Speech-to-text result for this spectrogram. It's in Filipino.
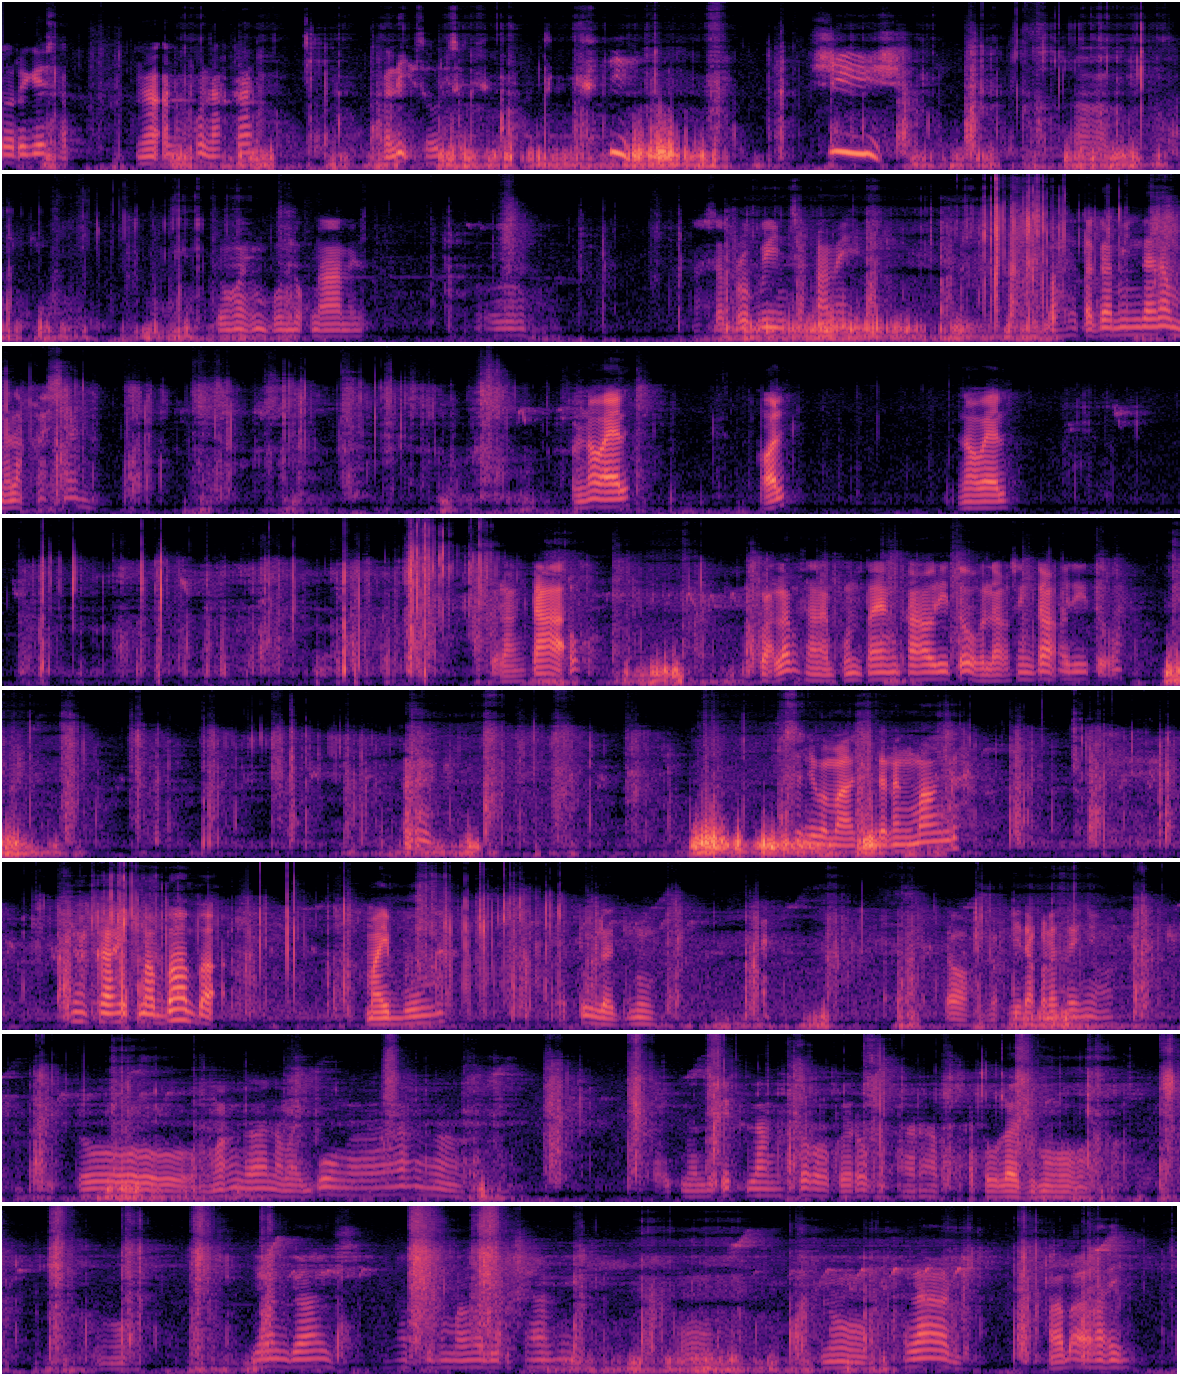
sorry guys. Na, na ano ko, nakat. Mali, sorry, sorry. Sheesh. Um, ito nga yung bundok namin. So, nasa probinsya kami. Basta taga Mindanao, malakas yan. Noel? Call? Noel? Walang tao. Hindi ko alam saan nagpunta yung tao dito. Wala kasing tao dito. Gusto niyo ba makakita ng mangga? Na kahit mababa, may bunga. Katulad mo. Ito, makita ko na sa inyo. ah. Ito, ang mangga na may bunga. Maliit lang to, pero masarap. Katulad mo. Yan guys. Hanap ng mga dito sa amin. No, halag. Bye-bye.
